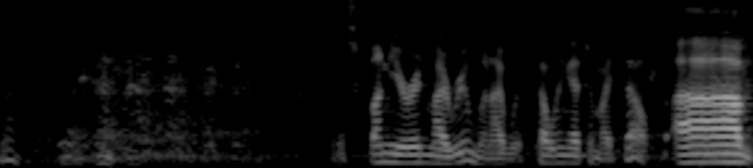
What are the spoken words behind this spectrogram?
Well, it was funnier in my room when I was telling that to myself. Um,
